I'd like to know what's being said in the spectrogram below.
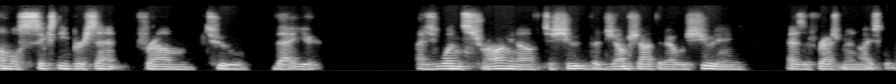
almost 60% from two that year. I just wasn't strong enough to shoot the jump shot that I was shooting as a freshman in high school.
